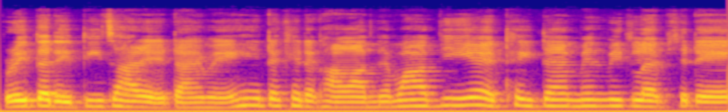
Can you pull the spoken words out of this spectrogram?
ပရိသတ်တွေတီးကြတဲ့အတိုင်းပဲတစ်ခေတ်တစ်ခါကမြန်မာပြည်ရဲ့ထိပ်တန်းမင်းမီကလပ်ဖြစ်တဲ့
